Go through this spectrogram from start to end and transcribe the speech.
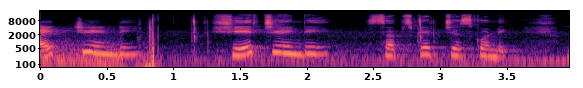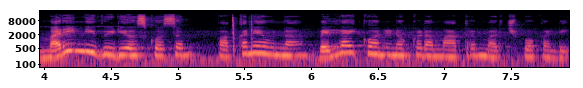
లైక్ చేయండి షేర్ చేయండి సబ్స్క్రైబ్ చేసుకోండి. మరిన్ని వీడియోస్ కోసం పక్కనే ఉన్న బెల్ ఐకాన్ని నొక్కడం మాత్రం మర్చిపోకండి.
